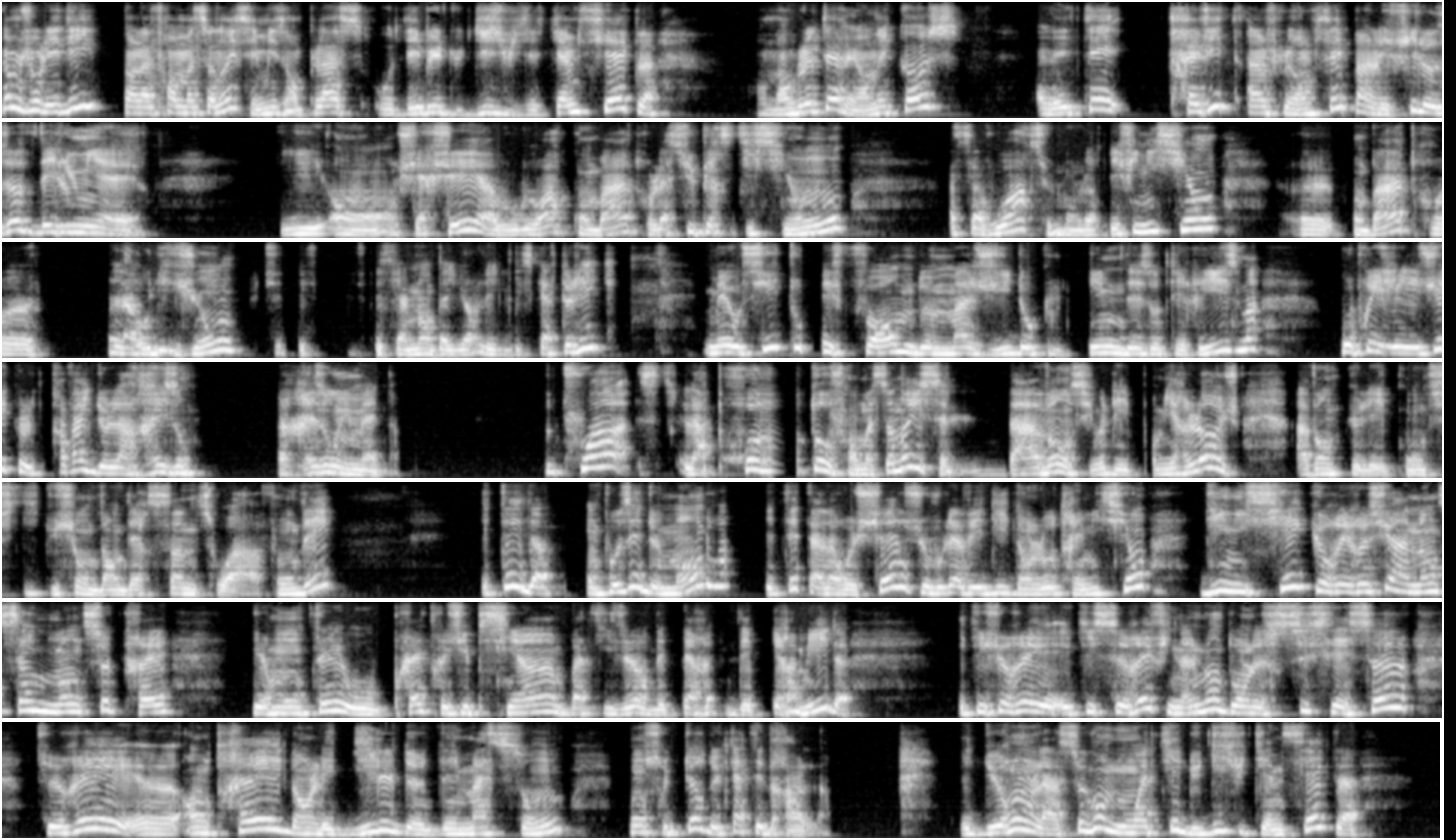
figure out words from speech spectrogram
Comme je vous l'ai dit, quand la franc-maçonnerie s'est mise en place au début du XVIIIe siècle, en Angleterre et en Écosse, elle a été très vite influencée par les philosophes des Lumières, qui ont cherché à vouloir combattre la superstition, à savoir, selon leur définition, euh, combattre euh, la religion, spécialement d'ailleurs l'Église catholique, mais aussi toutes les formes de magie, d'occultisme, d'ésotérisme, pour privilégier que le travail de la raison, la raison humaine. Toutefois, la proto-franc-maçonnerie, celle d'avant, si vous voulez, des premières loges, avant que les constitutions d'Anderson soient fondées, était composée de membres qui étaient à la recherche, je vous l'avais dit dans l'autre émission, d'initiés qui auraient reçu un enseignement secret qui remontait aux prêtres égyptiens, baptiseurs des, des pyramides, et qui serait, et qui serait finalement dont le successeur serait euh, entré dans les guildes des maçons constructeurs de cathédrales. Et durant la seconde moitié du XVIIIe siècle,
